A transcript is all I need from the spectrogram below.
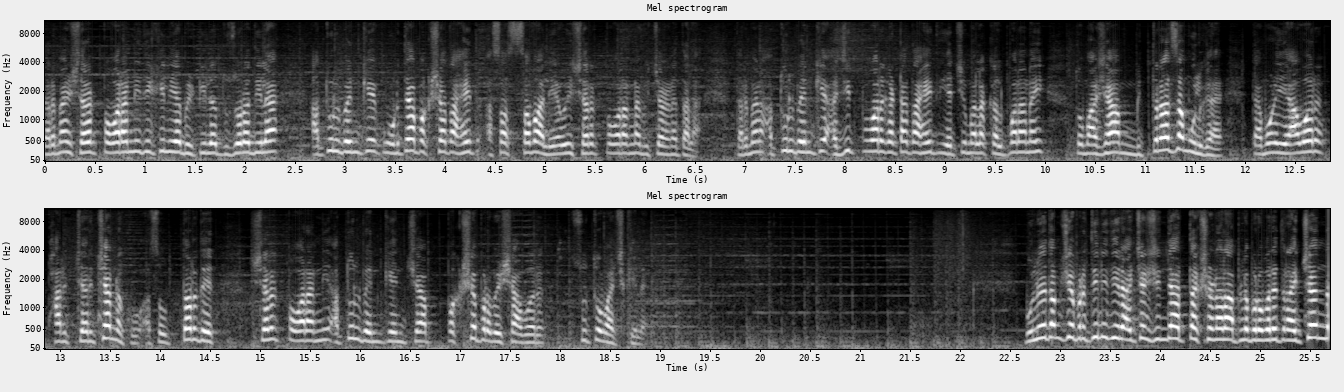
दरम्यान शरद पवारांनी देखील या भेटीला दुजोरा दिला. अतुल बेनके कोणत्या पक्षात आहेत असा सवाल यावेळी शरद पवारांना विचारण्यात आला. दरम्यान अतुल बेनके अजित पवार गटात आहेत याची मला कल्पना नाही. तो माझ्या मित्राचा मुलगा आहे. त्यामुळे यावर फार चर्चा नको असं उत्तर देत शरद पवारांनी अतुल बेनकेंच्या पक्षप्रवेशावर सुतोवाच केलं. बोलूयात आमचे प्रतिनिधी रायचंद शिंदे. आत्ता क्षणाला आपल्या बरोबर आहेत रायचंद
